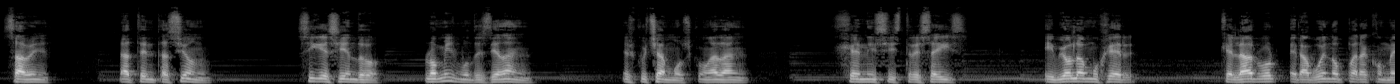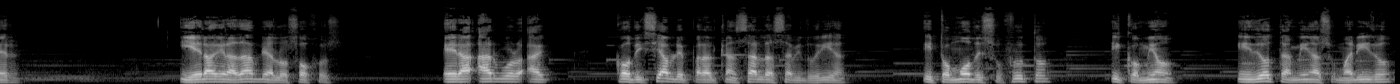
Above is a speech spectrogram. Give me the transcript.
Saben, la tentación sigue siendo lo mismo desde Adán. Escuchamos con Adán Génesis 3.6 y vio la mujer que el árbol era bueno para comer y era agradable a los ojos. Era árbol codiciable para alcanzar la sabiduría y tomó de su fruto y comió y dio también a su marido,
